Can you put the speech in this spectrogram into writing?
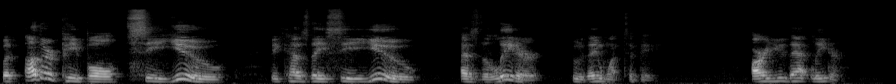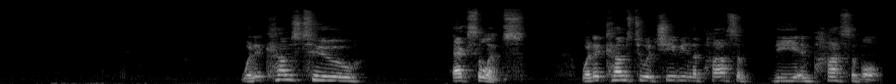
but other people see you because they see you as the leader who they want to be. Are you that leader? When it comes to excellence, when it comes to achieving the, possi- the impossible,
